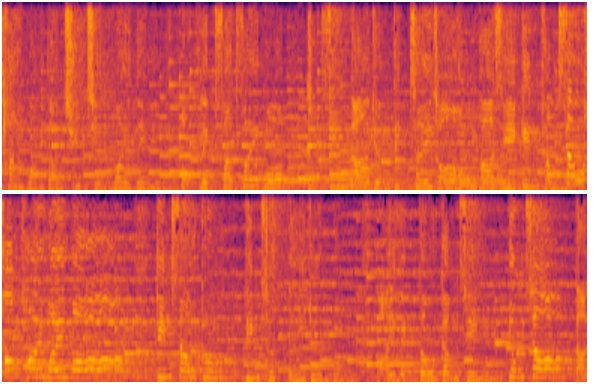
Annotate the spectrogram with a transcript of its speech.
太坏，但全情为你落力發揮過。給星那样的凄楚，恐怕是勁琴手慷慨为我点首歌，点出你让我懷力到感情用作，但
